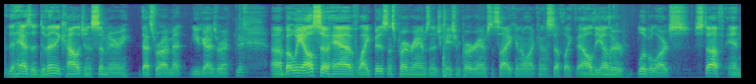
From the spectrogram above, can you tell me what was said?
that has a divinity college and a seminary. That's where I met you guys, right? Yeah. Uh, but we also have like business programs and education programs and psych and all that kind of stuff like that. All the other liberal arts stuff and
